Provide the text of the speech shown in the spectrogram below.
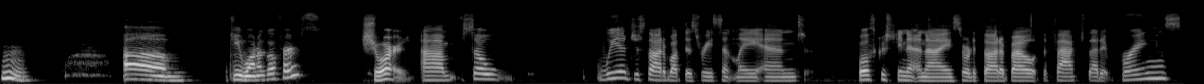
Hmm. Um, do you want to go first? Sure. Um, so we had just thought about this recently, and both Christina and I sort of thought about the fact that it brings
